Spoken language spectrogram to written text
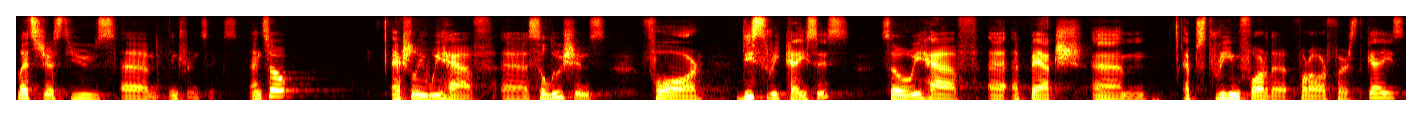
Let's just use um, intrinsics. And so actually we have uh, solutions for these three cases. So we have a, a patch um, upstream for, the, for our first case,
